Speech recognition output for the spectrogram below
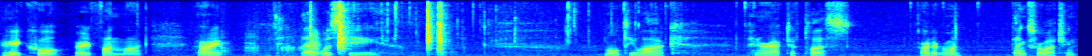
Very cool. Very fun lock. Alright. That was the Mul-T-Lock Interactive Plus. Alright everyone. Thanks for watching.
